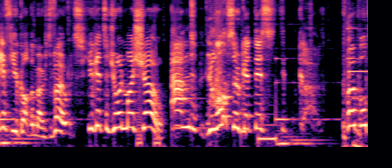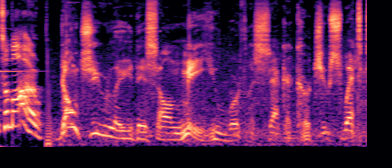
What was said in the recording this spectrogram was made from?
If you got the most votes, you get to join my show. And you'll also get this... Purple tomorrow. Don't you lay this on me, you worthless sack of Kurt, you sweat.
